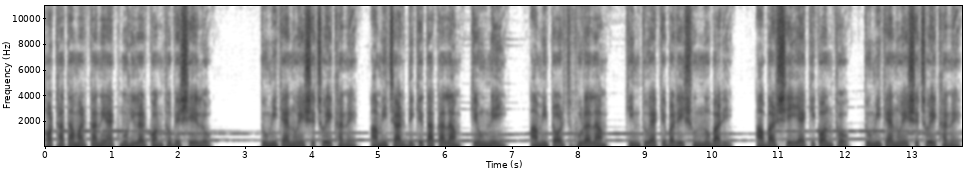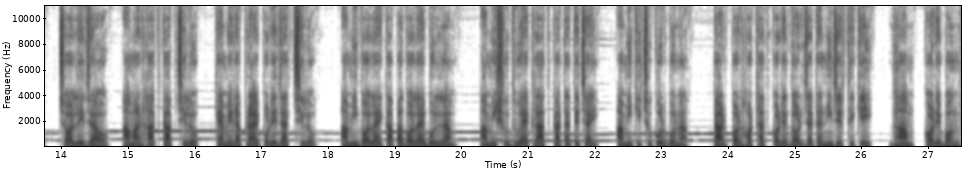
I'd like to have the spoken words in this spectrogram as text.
হঠাৎ আমার কানে এক মহিলার কণ্ঠ ভেসে এলো। তুমি কেন এসেছ এখানে? আমি চারদিকে তাকালাম, কেউ নেই। আমি টর্চ ঘুরালাম, কিন্তু একেবারেই শূন্য বাড়ি। আবার সেই একই কণ্ঠ, তুমি কেন এসেছ এখানে? চলে যাও। আমার হাত কাঁপছিল, ক্যামেরা প্রায় পড়ে যাচ্ছিল। আমি গলায় কাপা গলায় বললাম, আমি শুধু এক রাত কাটাতে চাই, আমি কিছু করব না। তারপর হঠাৎ করে দরজাটা নিজের থেকেই ধাম করে বন্ধ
